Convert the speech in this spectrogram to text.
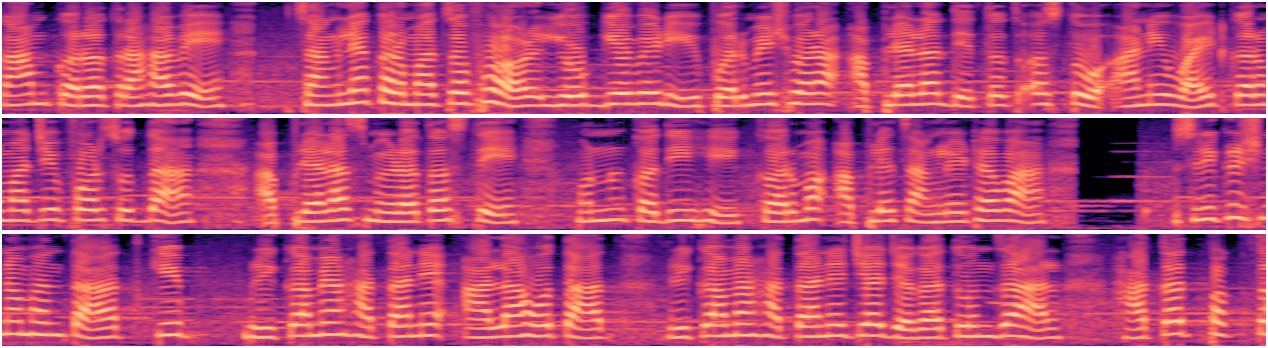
काम करत राहावे. चांगल्या कर्माचं फळ योग्य वेळी परमेश्वर आपल्याला देतच असतो आणि वाईट कर्माचे फळसुद्धा आपल्यालाच मिळत असते. म्हणून कधीही कर्म आपले चांगले ठेवा. श्रीकृष्ण म्हणतात की रिकाम्या हाताने आला होतात रिकाम्या हाताने ज्या जगातून जाल हातात फक्त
